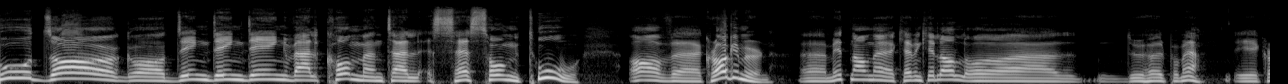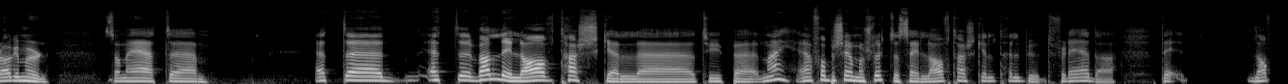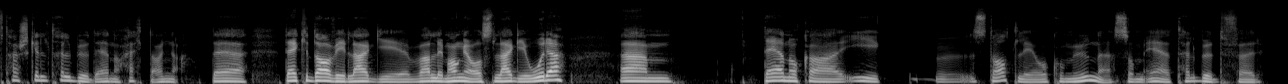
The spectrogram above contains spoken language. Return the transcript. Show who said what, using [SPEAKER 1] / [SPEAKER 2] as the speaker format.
[SPEAKER 1] god dag og ding, ding, ding. Velkommen til sesong to av uh, Klagemuren. Uh, mitt navn er Kevin Kildahl, og uh, du hører på meg i Klagemuren, som er et et, et veldig lavterskel type Nei, jeg fått beskjed om å slutte å si lavterskeltilbud, for det er det. det lavterskeltilbud er noe helt annet. Det, det, er ikke da vi legger i, veldig mange av oss legger i ordet. Um, det er noe i uh, statlig og kommune som er et tilbud for,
